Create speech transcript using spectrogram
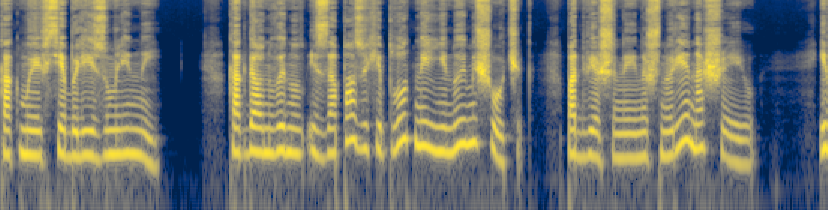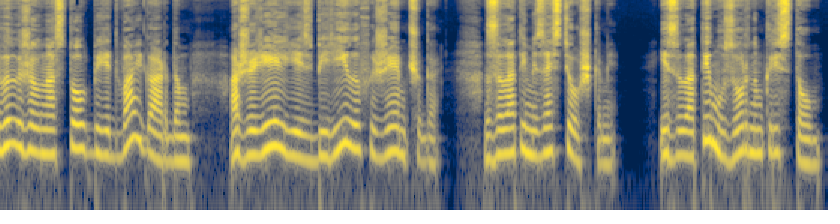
как мы все были изумлены, когда он вынул из-за пазухи плотный льняной мешочек, подвешенный на шнуре на шею, и выложил на стол перед Вайгардом ожерелье из берилов и жемчуга с золотыми застежками и золотым узорным крестом.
